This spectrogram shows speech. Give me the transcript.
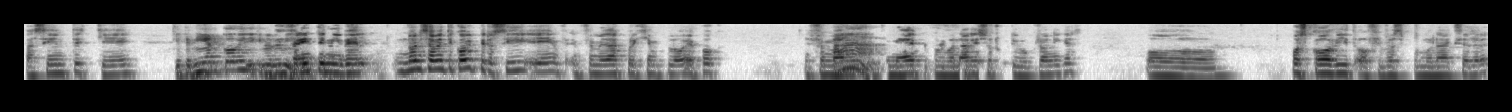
Pacientes que... Que tenían COVID y que no tenían. Diferente nivel, no necesariamente COVID, pero sí enfermedades, por ejemplo, EPOC, enfermedades, ah. enfermedades pulmonares crónicas, o post-COVID o fibrosis pulmonar, etc.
